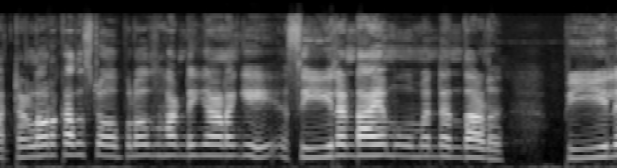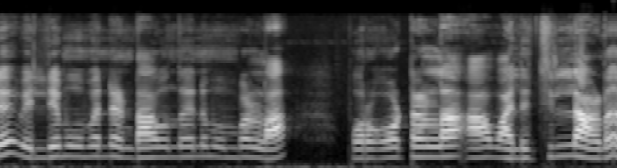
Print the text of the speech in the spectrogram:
മറ്റുള്ളവർക്ക് അത് സ്റ്റോപ്പ് ലോസ് ഹണ്ടിങ് ആണെങ്കിൽ സിയിലുണ്ടായ മൂവ്മെന്റ് എന്താണ്? പിയിൽ വലിയ മൂവ്മെന്റ് ഉണ്ടാകുന്നതിന് മുമ്പുള്ള പുറകോട്ടുള്ള ആ വലിച്ചിലാണ്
